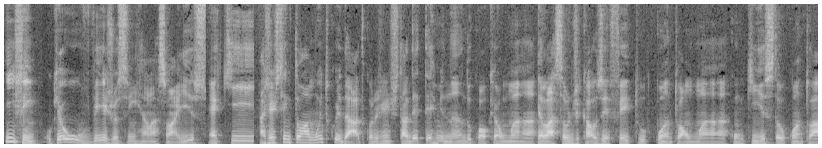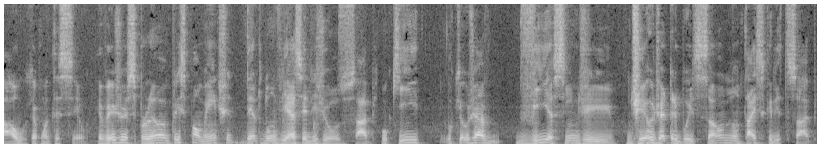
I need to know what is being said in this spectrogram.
Enfim, o que eu vejo assim em relação a isso é que a gente tem que tomar muito cuidado quando a gente está determinando qual que é uma relação de causa e efeito quanto a uma conquista ou quanto a algo que aconteceu. Eu vejo esse problema principalmente dentro de um viés religioso, sabe? O que o que eu já vi assim de, de erro de atribuição não está escrito, sabe?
